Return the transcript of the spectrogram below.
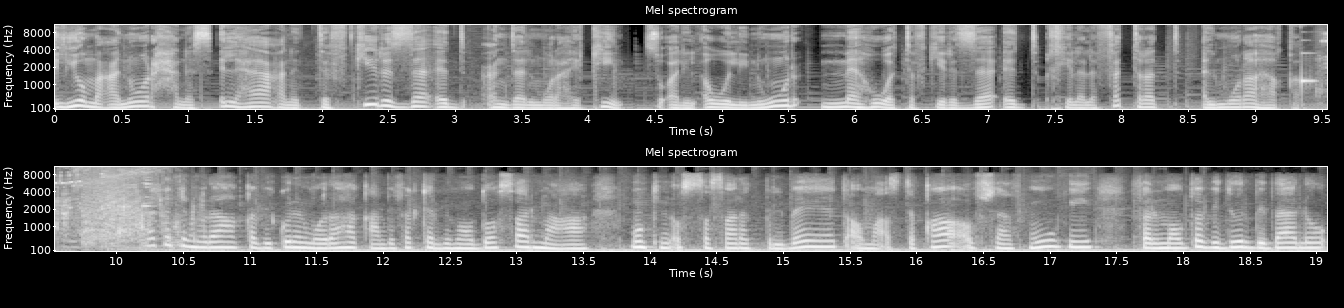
اليوم مع نور حنسألها عن التفكير الزائد عند المراهقين. سؤالي الأول لنور ما هو التفكير الزائد خلال فترة المراهقة. فترة المراهقة بيكون المراهق عم بفكر بموضوع صار معه. ممكن قصة صارت بالبيت أو مع أصدقاء أو شاف موفي فالموضوع بيدور بباله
